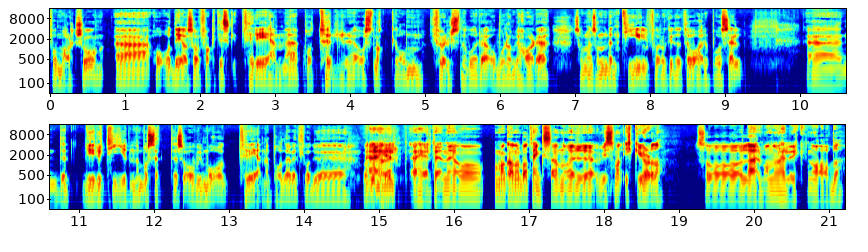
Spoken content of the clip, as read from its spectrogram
for macho. Eh, og, og det å faktisk trene på å tørre å snakke om følelsene våre og hvordan vi har det, som en sånn ventil for å kunne ta vare på oss selv. Eh, det, de rutinene må settes, og vi må trene på det. Jeg vet ikke hva du, er, hva du Jeg er, mener? helt, jeg er helt enig, og, og man kan jo bare tenke seg når Hvis man ikke gjør det, da, så lærer man jo heller ikke noe av det.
